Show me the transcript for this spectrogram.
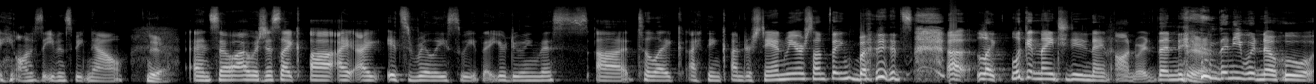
honestly even Speak Now. Yeah. And so I was just like, uh, I, I, it's really sweet that you're doing this uh, to like, I think, understand me or something. But it's uh, like, look at 1989 onward, then Yeah. then you would know who,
